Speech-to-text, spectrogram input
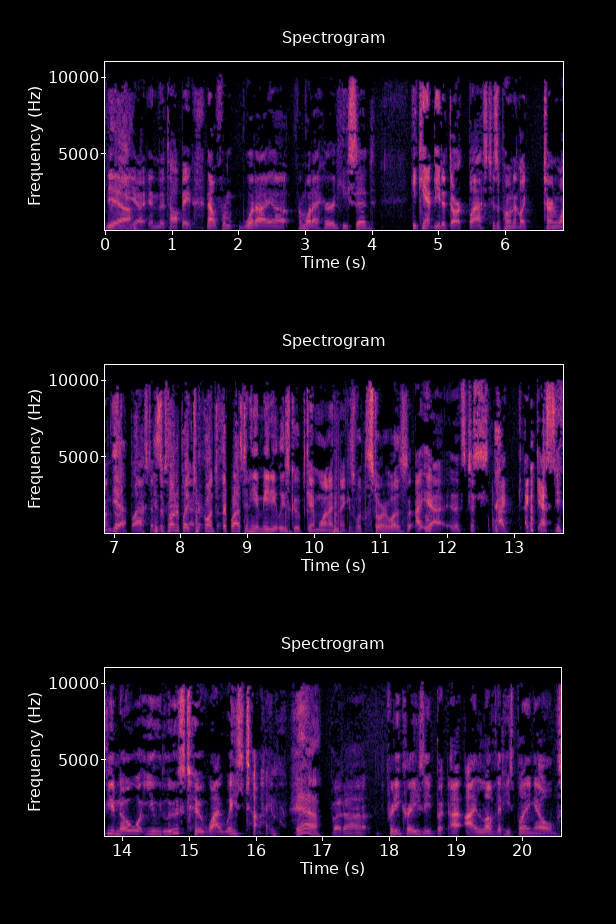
Yeah. the, uh, in the top eight. Now, from what I uh, from what I heard, he said he can't beat a Dark Blast. His opponent like turn one Dark yeah. Blast. And His opponent played turn one Dark Blast, and he immediately scooped game one. I think is what the story was. I, yeah, it's just I I guess if you know what you lose to, why waste time? Yeah. But uh, pretty crazy. But I, I love that he's playing elves.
